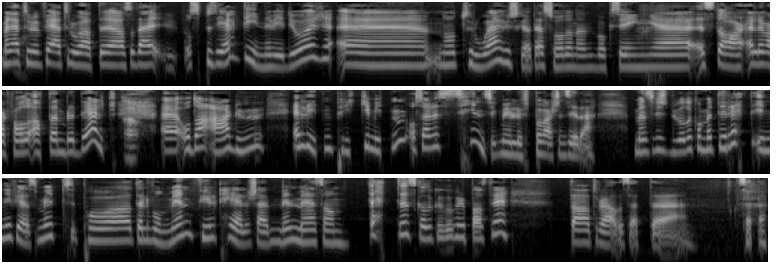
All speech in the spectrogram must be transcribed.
Men jeg tror, for jeg tror at det, altså det er, og spesielt dine videoer eh, Nå tror jeg, husker at jeg så den unboxing eh, star, eller i hvert fall at den ble delt. Ja. Eh, og da er du en liten prikk i midten, og så er det sinnssykt mye luft på hver sin side. Mens hvis du hadde kommet rett inn i fjeset mitt på telefonen min, fylt hele skjermen min med sånn 'Dette skal du ikke gå glipp av, Astrid', da tror jeg jeg hadde sett, eh, sett det.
